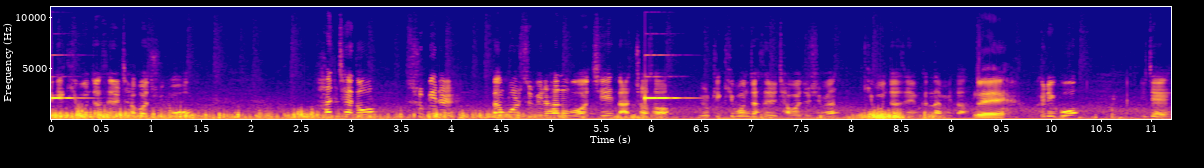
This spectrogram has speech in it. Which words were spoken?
여기 기본 자세를 잡아주고 하체도 수비를 땅볼 수비를 하는 것 같이 낮춰서 이렇게 기본 자세를 잡아주시면 기본 자세는 끝납니다. 네. 그리고 이제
